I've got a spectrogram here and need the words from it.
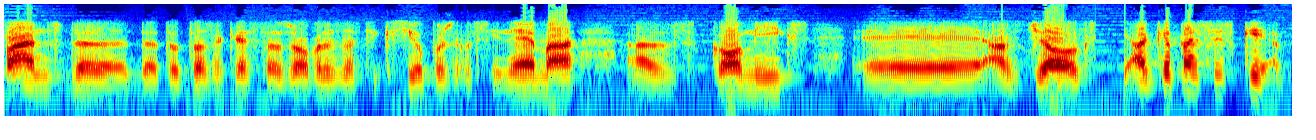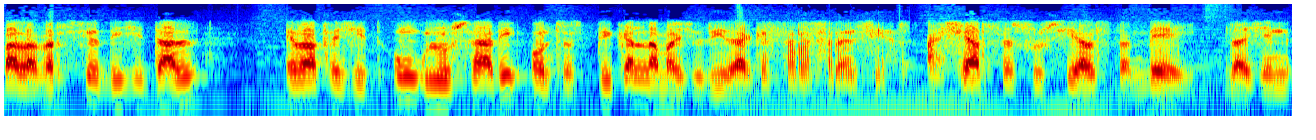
fans de, de totes aquestes obres de ficció, doncs el cinema, els còmics, eh, els jocs... El que passa és que per la versió digital hem afegit un glossari on s'expliquen la majoria d'aquestes referències. A xarxes socials també, la gent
